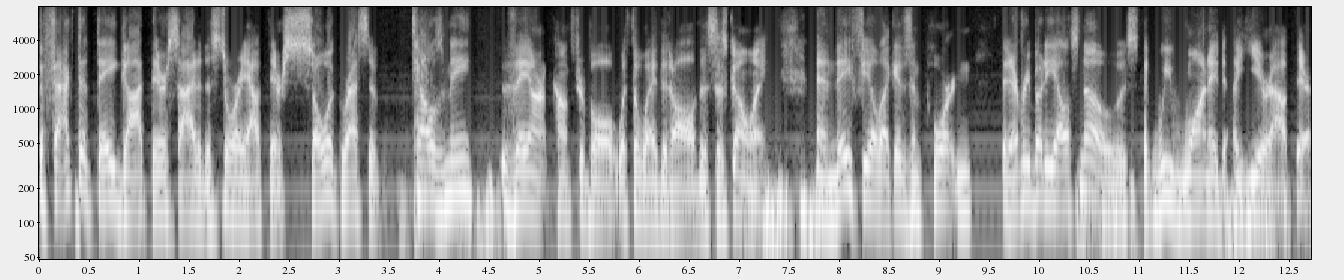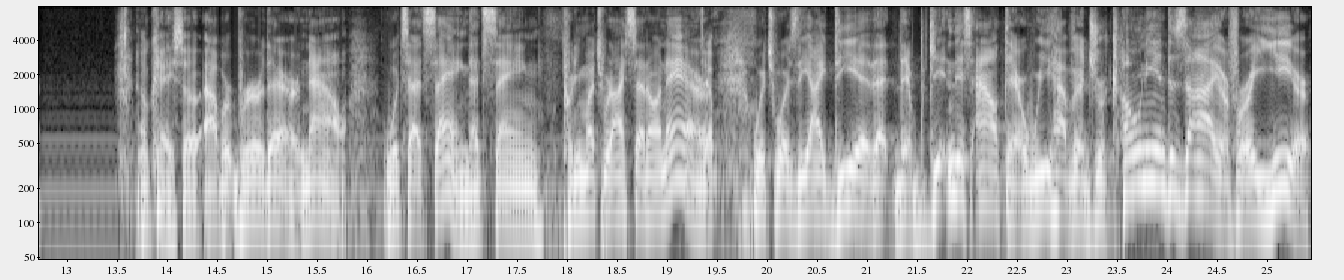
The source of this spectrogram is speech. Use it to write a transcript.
The fact that they got their side of the story out there so aggressive tells me they aren't comfortable with the way that all this is going. And they feel like it's important that everybody else knows like we wanted a year out there. Okay, so Albert Breer there. Now, what's that saying? That's saying pretty much what I said on air, yep. which was the idea that they're getting this out there. We have a draconian desire for a year.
